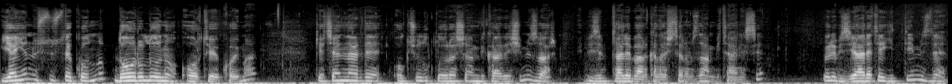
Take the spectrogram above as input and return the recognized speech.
yayın üst üste konulup doğruluğunu ortaya koyma. Geçenlerde okçulukla uğraşan bir kardeşimiz var. Bizim talebe arkadaşlarımızdan bir tanesi. Böyle bir ziyarete gittiğimizde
